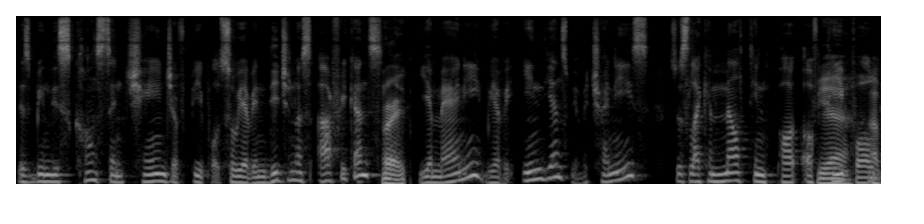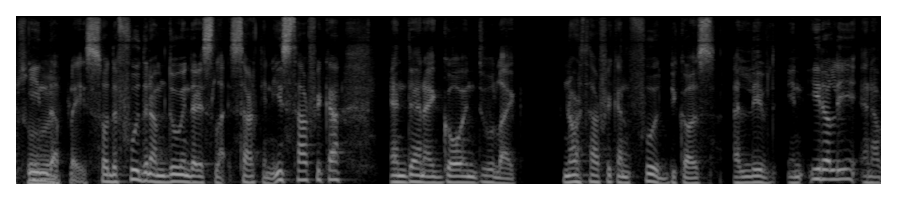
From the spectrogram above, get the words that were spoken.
there's been this constant change of people. So we have indigenous Africans, Right. Yemeni, we have Indians, we have Chinese. So it's like a melting pot of Yeah, people in absolutely. that place. So the food that I'm doing there is like start in East Africa, and then I go and do like North African food because I lived in Italy and I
